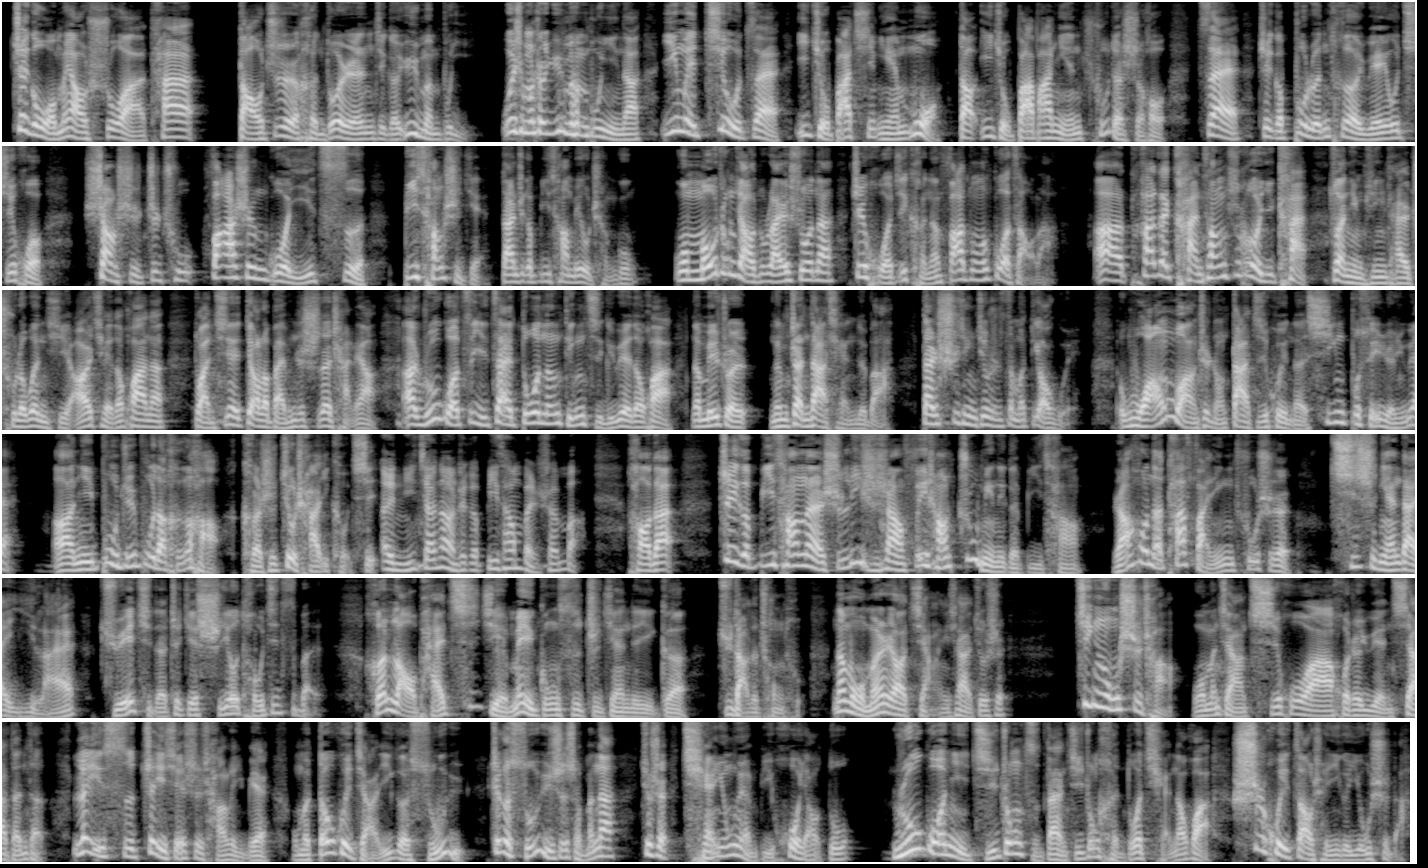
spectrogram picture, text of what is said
这个我们要说啊，它导致很多人这个郁闷不已。为什么说郁闷不已呢？因为就在一九八七年末到一九八八年初的时候，在这个布伦特原油期货上市之初，发生过一次逼仓事件，但这个逼仓没有成功。我某种角度来说呢，这伙计可能发动的过早了。啊，他在砍仓之后一看，钻井平台出了问题，而且的话呢，短期内掉了百分之十的产量啊。如果自己再多能顶几个月的话，那没准能赚大钱，对吧？但事情就是这么吊诡，往往这种大机会呢，心不随人愿啊。你布局布的很好，可是就差一口气。哎，你讲讲这个逼仓本身吧。好的，这个逼仓呢是历史上非常著名的一个逼仓，然后呢，它反映出是七十年代以来崛起的这些石油投机资本和老牌七姐妹公司之间的一个。巨大的冲突。那么我们要讲一下，就是金融市场，我们讲期货啊，或者远期啊等等，类似这些市场里面，我们都会讲一个俗语。这个俗语是什么呢？就是钱永远比货要多。如果你集中子弹，集中很多钱的话，是会造成一个优势的。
